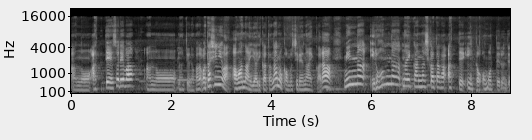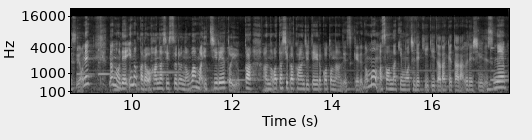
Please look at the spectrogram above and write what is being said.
あのあってそれはあのなんていうのかな私には合わないやり方なのかもしれないからみんないろんな内観の仕方があっていいと思ってるんですよね。なので今からお話しするのは、まあ、一例というかあの私が感じていることなんですけれども、まあ、そんな気持ちで聞いていただけたら嬉しいですね。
